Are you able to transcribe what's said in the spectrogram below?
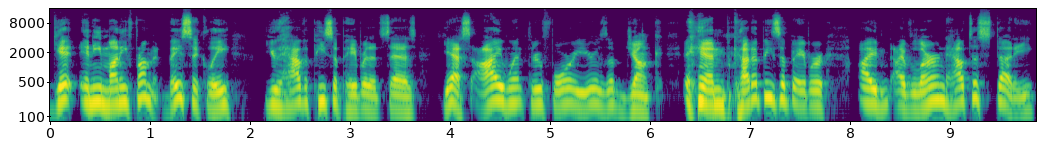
get any money from it. Basically, you have a piece of paper that says, Yes, I went through four years of junk and got a piece of paper. I, I've learned how to study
